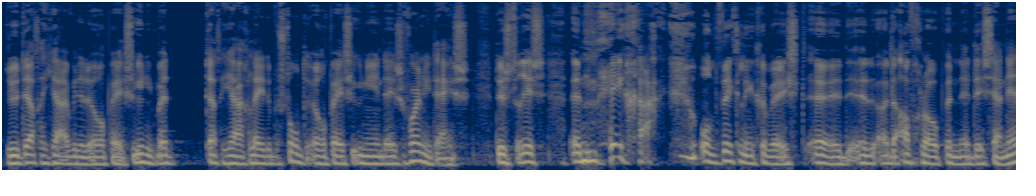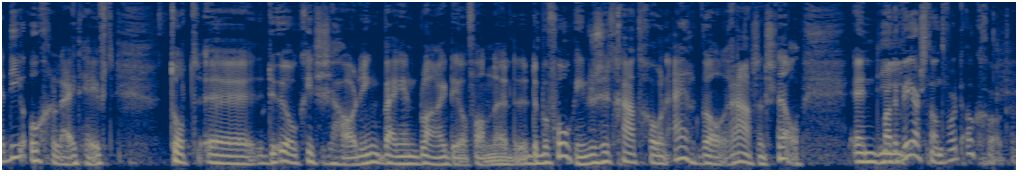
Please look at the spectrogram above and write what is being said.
duurt 30 jaar binnen de Europese Unie. Maar 30 jaar geleden bestond de Europese Unie in deze vorm niet eens. Dus er is een mega ontwikkeling geweest eh, de, de afgelopen decennia... die ook geleid heeft tot eh, de eurokritische houding... bij een belangrijk deel van eh, de, de bevolking. Dus het gaat gewoon eigenlijk wel razendsnel. En die... Maar de weerstand wordt ook groter.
